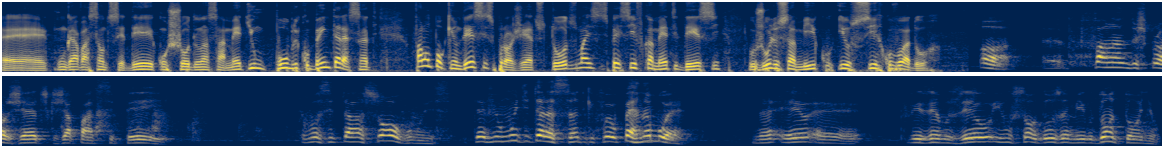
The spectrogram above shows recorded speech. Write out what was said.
é, com gravação de CD, com show de lançamento e um público bem interessante. Fala um pouquinho desses projetos todos, mas especificamente desse, o Júlio Samico e o Circo Voador. Ó, falando dos projetos que já participei, eu vou citar só alguns. Teve um muito interessante que foi o Pernambué. Né? Eu, é, fizemos eu e um saudoso amigo, do Antônio.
